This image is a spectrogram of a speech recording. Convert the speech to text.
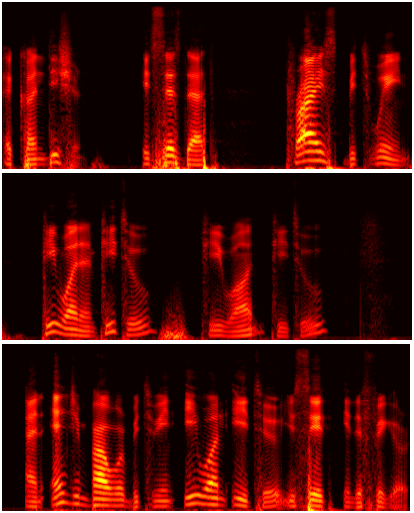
a condition. It says that price between P1 and P2, P1, P2, and engine power between E1, E2, you see it in the figure,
